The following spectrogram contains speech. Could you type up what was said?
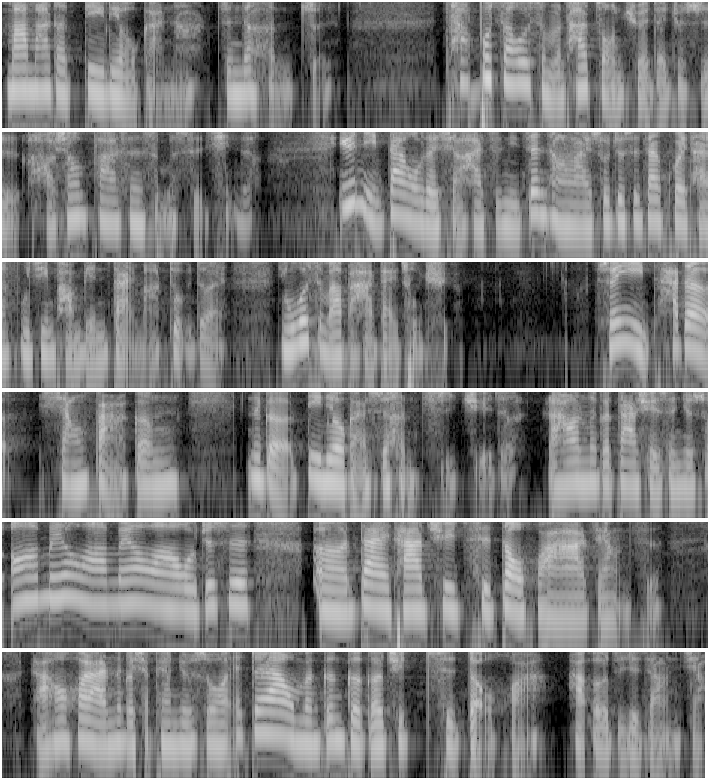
妈妈的第六感啊，真的很准。他不知道为什么，他总觉得就是好像发生什么事情了。因为你带我的小孩子，你正常来说就是在柜台附近旁边带嘛，对不对？你为什么要把他带出去？所以他的想法跟那个第六感是很直觉的。然后那个大学生就说：“哦，没有啊，没有啊，我就是呃带他去吃豆花啊这样子。”然后后来那个小朋友就说：“哎，对啊，我们跟哥哥去吃豆花。”他儿子就这样讲。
